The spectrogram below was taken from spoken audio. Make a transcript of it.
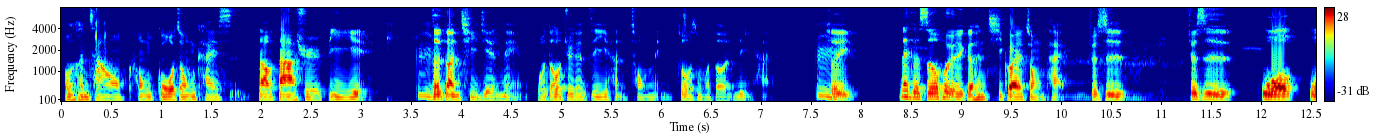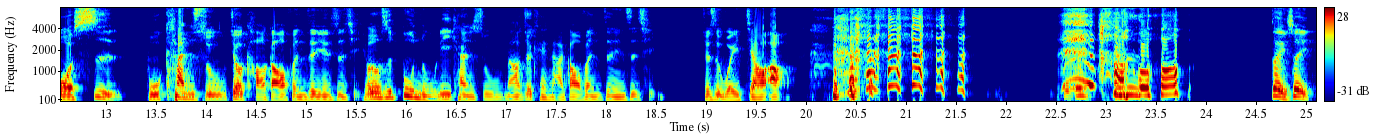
我很长哦，从国中开始到大学毕业嗯这段期间内，我都觉得自己很聪明，做什么都很厉害。嗯所以那个时候会有一个很奇怪的状态，就是就是我我是不看书就考高分这件事情，或者是不努力看书，然后就可以拿高分这件事情，就是为骄傲。好哦，对，所以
